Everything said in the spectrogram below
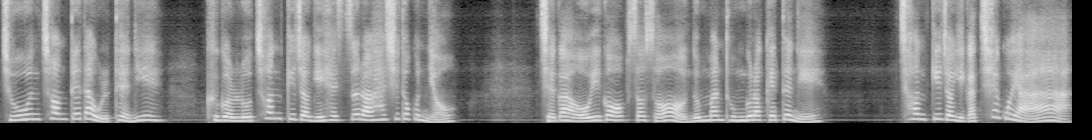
좋은 천 떼다 올 테니 그걸로 천 기저귀 했으라 하시더군요. 제가 어이가 없어서 눈만 동그랗게 뜨니 천 기저귀가 최고야.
